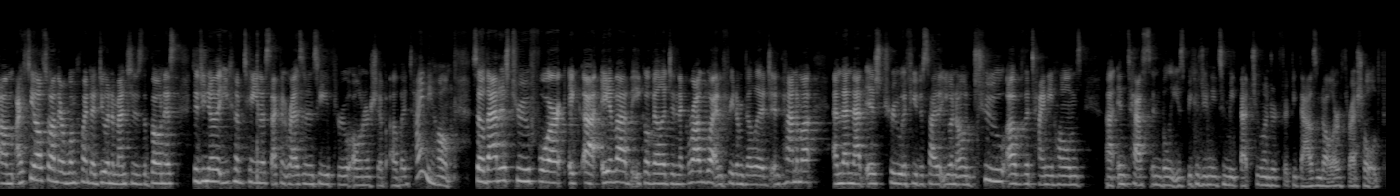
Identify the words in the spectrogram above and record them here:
Um, I see also on there one point I do want to mention is the bonus. Did you know that you can obtain a second residency through ownership of a tiny home? So that is true for uh, Ava, the Eco Village in Nicaragua, and Freedom Village in Panama. And then that is true if you decide that you want to own two of the tiny homes uh, in Tess in Belize because you need to meet that $250,000 threshold.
